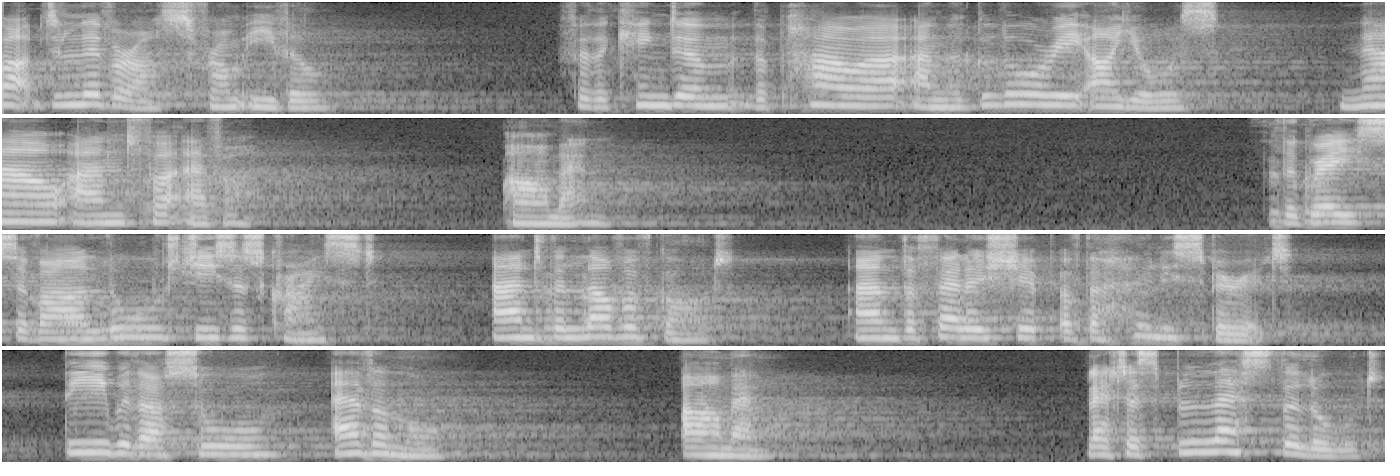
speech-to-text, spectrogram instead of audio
but deliver us from evil. For the kingdom, the power, and the glory are yours, now and forever. Amen. The grace of our Lord Jesus Christ, and the love of God, and the fellowship of the Holy Spirit be with us all evermore. Amen. Let us bless the Lord.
